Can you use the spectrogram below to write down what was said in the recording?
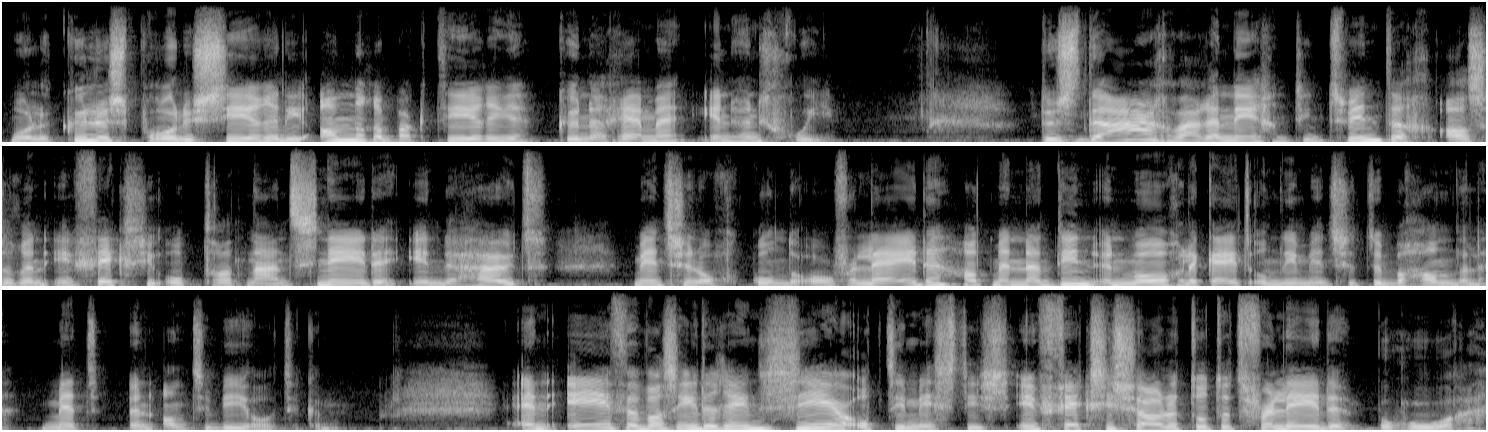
moleculen produceren die andere bacteriën kunnen remmen in hun groei. Dus daar waar in 1920, als er een infectie optrad na een snede in de huid, mensen nog konden overlijden, had men nadien een mogelijkheid om die mensen te behandelen met een antibioticum. En even was iedereen zeer optimistisch. Infecties zouden tot het verleden behoren.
